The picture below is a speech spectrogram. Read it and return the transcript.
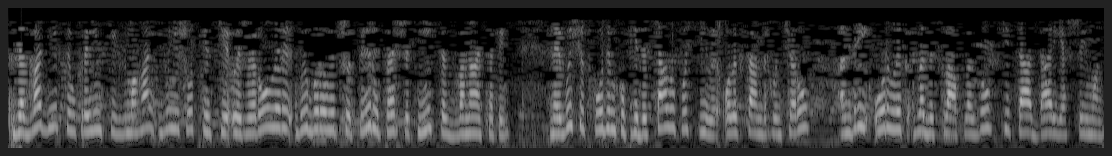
За два дні всеукраїнських змагань юні шосткінські лижеролери вибороли чотири перших місця з 12. Найвищу сходинку п'єдесталу посіли Олександр Гончаров, Андрій Орлик, Владислав Лазовський та Дар'я Шимон.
